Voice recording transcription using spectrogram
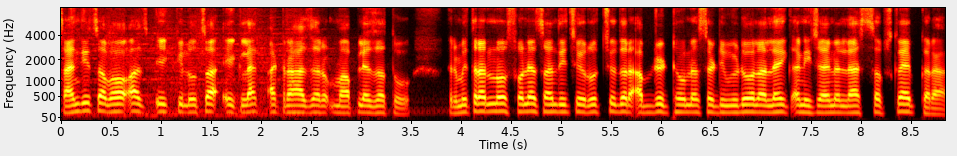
चांदीचा भाव आज एक किलोचा एक लाख अठरा हजार मापला जातो. तर मित्रांनो सोन्या चांदीचे रोजचे दर अपडेट ठेवण्यासाठी व्हिडिओला लाईक आणि चॅनलला सबस्क्राईब करा.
